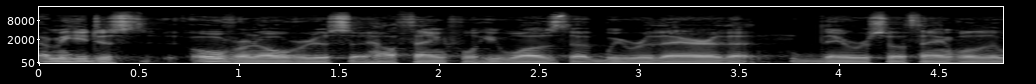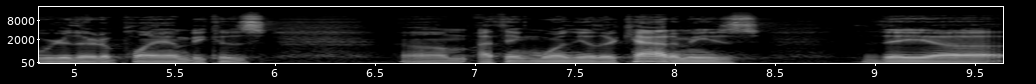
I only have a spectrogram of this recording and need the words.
I mean, he just over and over just said how thankful he was that we were there, that they were so thankful that we were there to play him because um, I think more than the other academies, they uh,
